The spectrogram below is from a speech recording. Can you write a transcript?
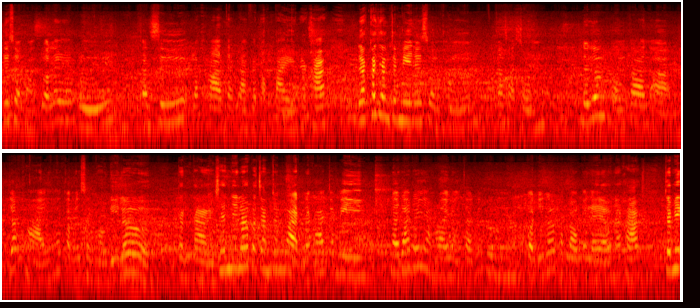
ในส่วนของตัวเลขหรือการซื้อราคาแตกต่างกันออกไปนะคะ แล้วก็ยังจะมีในส่วนของการสะสมในเรื่องของการยอดขายให้กับในส่วนของดีลเลอร์ ต่างๆ เช่นดีลเลอร์ประจำจังหวัดนะคะ จะมีรายได้ได้อย่างไรหลังจากที่คุณกดดีลเลอร์กับเราไปแล้วนะคะ จะมี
